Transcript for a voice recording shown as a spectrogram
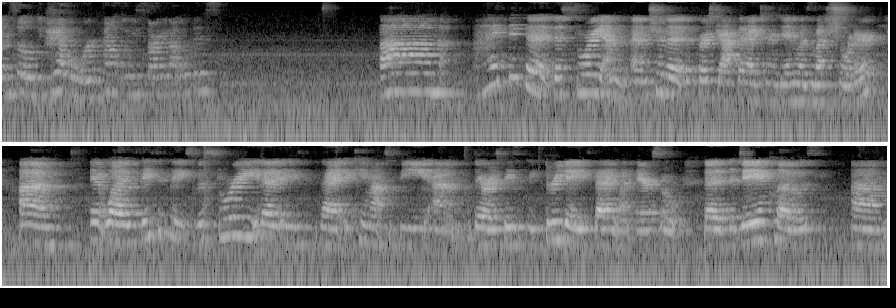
And so, did you have a word count when you started out with this? Um, I think the the story. I'm I'm sure the the first draft that I turned in was much shorter. Um, it was basically so the story that it, that it came out to be. Um, there was basically three days that I went there. So the the day it closed. Um,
